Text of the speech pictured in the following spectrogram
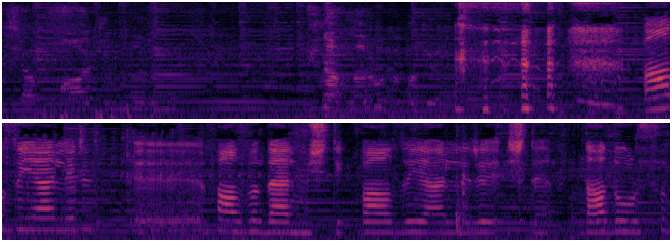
akşam macunlarını, günahlarımı kapatıyorum. Bazı yerleri e, fazla delmiştik. Bazı yerleri işte daha doğrusu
